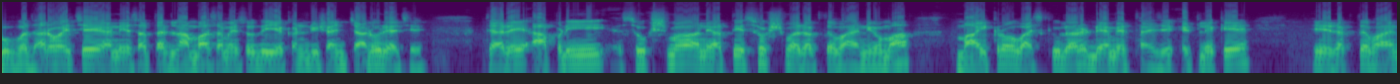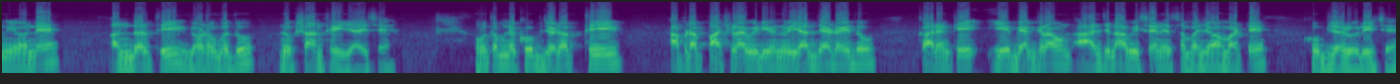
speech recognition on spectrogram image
ખૂબ વધારે હોય છે અને સતત લાંબા સમય સુધી એ કન્ડિશન ચાલુ રહે છે. ત્યારે આપણી સૂક્ષ્મ અને અતિ સૂક્ષ્મ રક્તવાહિનીઓમાં માઇક્રોવાસ્ક્યુલર ડેમેજ થાય છે. એટલે કે એ રક્તવાહિનીઓને અંદરથી ઘણું બધું નુકસાન થઈ જાય છે. હું તમને ખૂબ ઝડપથી આપણા પાછલા વિડીયોનું યાદ દેવડાવી દઉં, કારણ કે એ બેકગ્રાઉન્ડ આજના વિષયને સમજવા માટે ખૂબ જરૂરી છે.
